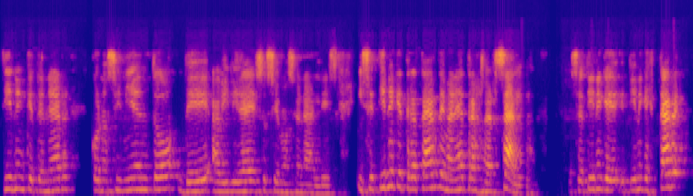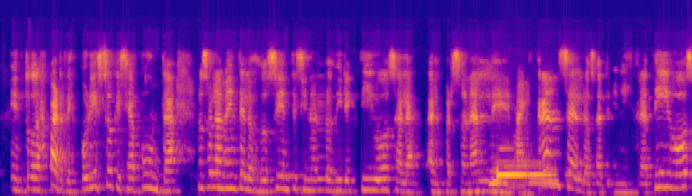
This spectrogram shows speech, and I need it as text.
tienen que tener conocimiento de habilidades socioemocionales. Y se tiene que tratar de manera transversal, o sea, tiene que, tiene que estar en todas partes. Por eso que se apunta no solamente a los docentes, sino a los directivos, al personal de maestranza, a los administrativos,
